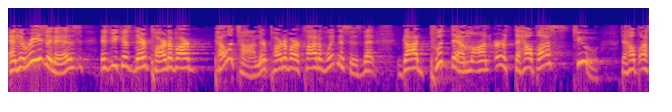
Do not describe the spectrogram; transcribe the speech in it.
and the reason is, is because they're part of our peloton. They're part of our cloud of witnesses that God put them on earth to help us too, to help us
